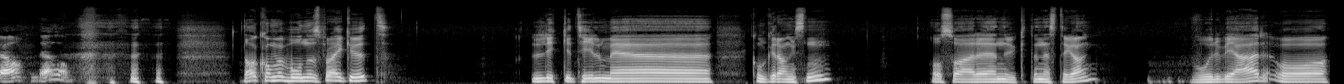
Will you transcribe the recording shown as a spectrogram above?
Ja, det er sant. Da kommer bonuspreik ut. Lykke til med konkurransen. Og så er det en uke til neste gang. Hvor vi er og,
